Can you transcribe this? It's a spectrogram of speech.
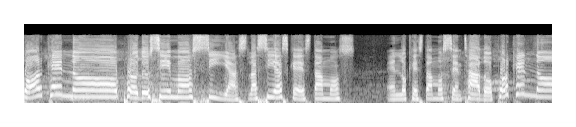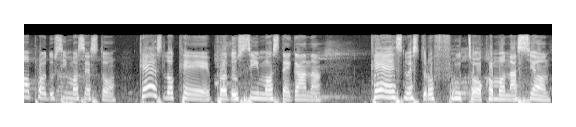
¿Por qué no producimos sillas, las sillas que estamos en lo que estamos sentados? ¿Por qué no producimos esto? ¿Qué es lo que producimos de Ghana? ¿Qué es nuestro fruto como nación?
